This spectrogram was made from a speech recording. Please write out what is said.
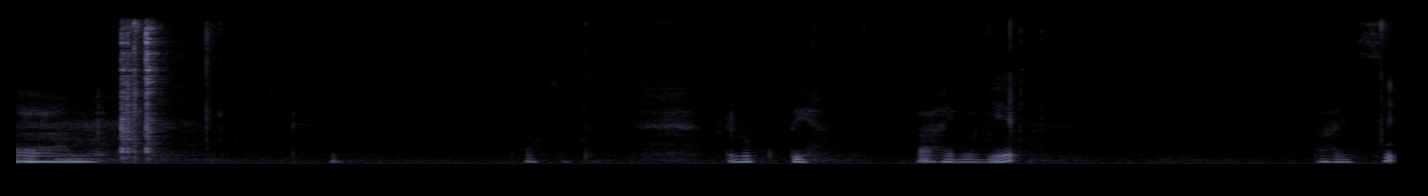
Euh, je vais le couper pas régulier. Par ici.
